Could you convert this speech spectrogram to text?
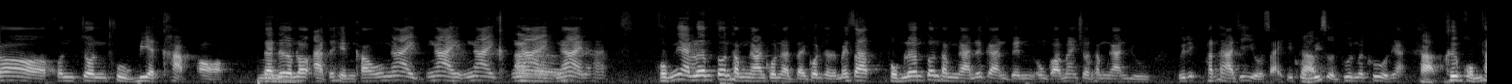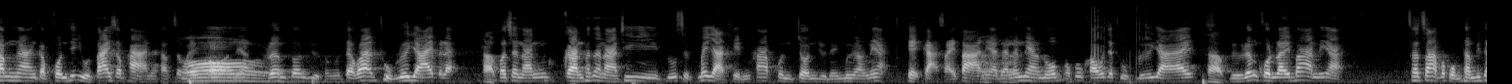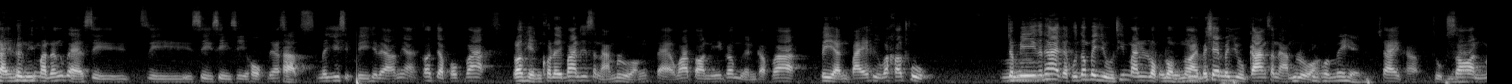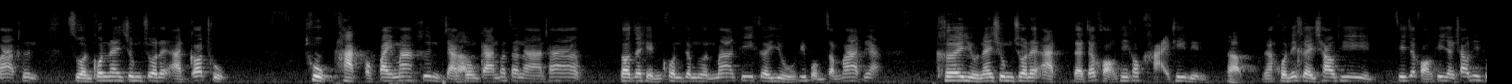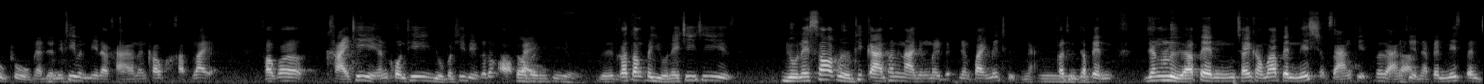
ก็คนจนถูกเบียดขับออกอืมแต่เดิมเราอาจจะเห็นเขาง่ายง่ายง่ายง่ายอ่าง่ายนะฮะ ผมเนี่ยเริ่มต้นทำงานคนอาจหลายคนอาจจะไม่ทราบ ผมเริ่มต้นทำงานด้วยการเป็นองค์กรแม่ชนทำงานอยู่วิทยพัฒนาที่อยู่อาศัยที่คุณวิสุทธ์พูดเมื่อครู่เนี่ยครับคือผมทำงานกับคนที่อยู่ใต้สะพานนะครับสมัยก่อนเนี่ยอ๋อเริ่มต้นอยู่ตรงนู้นแต่ว่าถูกเลื่อยย้ายไปแล้วครับเพราะฉะนั้นการพัฒนาที่รู้สึกไม่อยากเห็นภาพคนจนอยู่ในเมืองเนี่ยเกะกะสายตาเนี่ยอ่าดังนั้นแนวโน้มของพวกเขาจะถูกลื้อย้ายครับหรือเรื่องคนไร้บ้านเนี่ย ถ้าทราบว่าผมทำวิจัยเรื่องนี้มาตั้งแต่ 4 4 4 4 4 6เนี่ยครับเมื่อ 20 ปีที่แล้วเนี่ยก็จะพบว่าเราเห็นคนไร้บ้านที่สนามหลวง แต่ว่าตอนนี้ก็เหมือนกับว่าเปลี่ยนไปคือว่าเขาถูก จะมีก็ได้แต่คุณต้องไปอยู่ที่มันหลบๆหน่อยไม่ใช่มาอยู่กลางสนามหลวงที่คนไม่เห็นใช่ครับ ถูกซ่อนมากขึ้น ส่วนคนในชุมชนอาจก็ถูกถูกผลักออกไปมากขึ้นจากครับโครงการพัฒนาถ้าเราจะเห็นคนจำนวนมากที่เคยอยู่ที่ผมสัมภาษณ์เนี่ยเคยอยู่ในชุมชนในอัด แต่เจ้าของที่เขาขายที่ดินครับนะคนที่เคยเช่าที่ ที่เจ้าของที่ยังเช่าที่ถูกๆเนี่ยเดี๋ยวนี้ที่มันมีราคานั้นเขาขับไล่เขาก็ขายที่อย่างนั้นคนที่อยู่บนที่ดินก็ต้องออกก็ไปไม่มีที่อยู่หรือก็ต้องไปอยู่ในที่ที่อยู่ในซอกหรือที่การพัฒนายังไม่ยังไปไม่ถึงเนี่ยอืมก็ถึงจะเป็นยังเหลือเป็นใช้คำว่าเป็นนิชภาษาอังกฤษภาษาอังกฤษเนี่ยเป็นนิชเป็น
